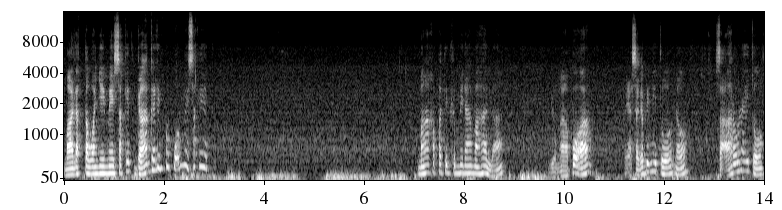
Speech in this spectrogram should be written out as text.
Malaktawan niya yung may sakit, gagaling pa po ang may sakit. Mga kapatid ko minamahal, ha? Yung nga po, ah. Kaya sa gabing ito, no? Sa araw na ito,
